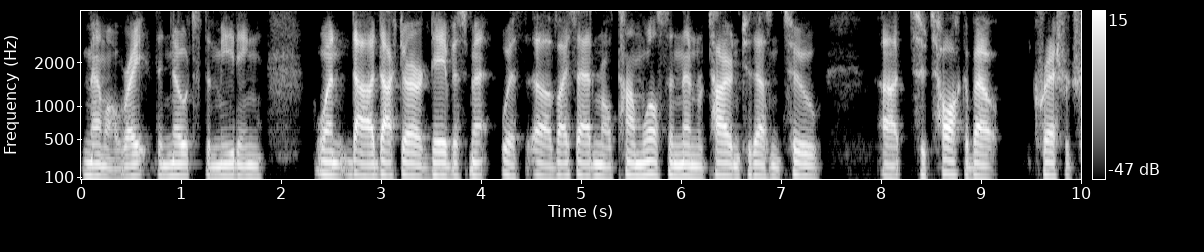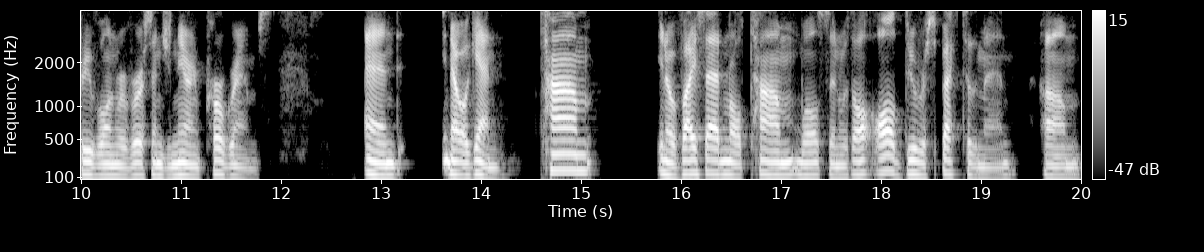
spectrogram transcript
memo, right? The notes, the meeting when uh, Dr. Eric Davis met with uh, Vice Admiral Tom Wilson, then retired in 2002, uh, to talk about crash retrieval and reverse engineering programs. And, you know, again, Tom, you know, Vice Admiral Tom Wilson, with all, all due respect to the man, um,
